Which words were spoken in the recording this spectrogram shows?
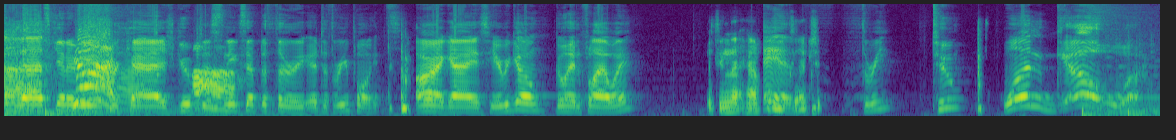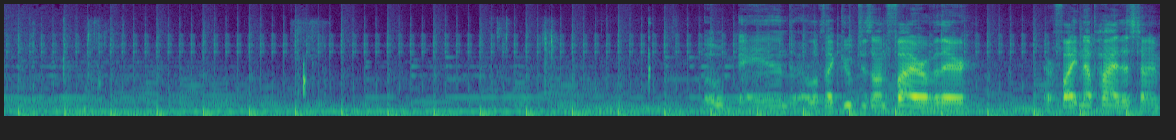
Ah. that's gonna be it for Cash. Gupta Ah. sneaks up to three uh, to three points. All right, guys, here we go. Go ahead and fly away. The thing that happens And- actually. Three, two, one, go! Oh, and it looks like Gupta's on fire over there. They're fighting up high this time.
